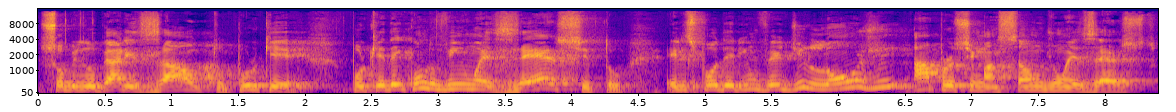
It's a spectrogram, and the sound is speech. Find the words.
sobre lugares altos. Por quê? Porque daí, quando vinha um exército, eles poderiam ver de longe a aproximação de um exército,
